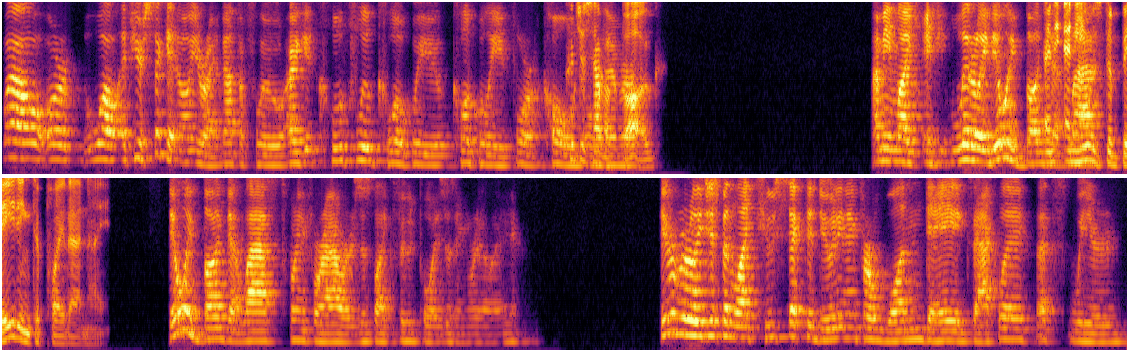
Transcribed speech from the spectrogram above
Well, or well, if you're sick at oh, you're right, not the flu. I get flu, flu colloquially, colloquially for a cold Could just have whatever. a bug. I mean, like if you, literally the only bug And that and he was debating to play that night. the only bug that lasts 24 hours is like food poisoning, really. People have really just been like too sick to do anything for one day exactly. That's weird.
